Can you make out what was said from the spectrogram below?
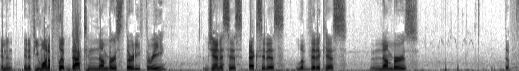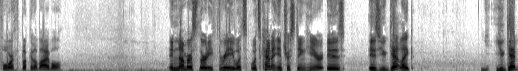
And, and if you want to flip back to Numbers 33, Genesis, Exodus, Leviticus, Numbers, the fourth book of the Bible, in Numbers 33, what's what's kind of interesting here is is you get like you get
